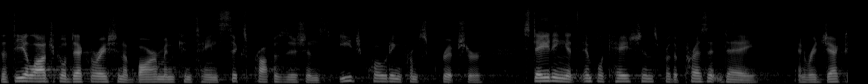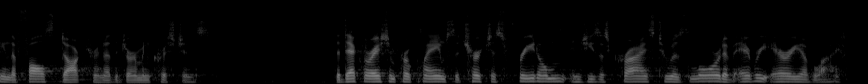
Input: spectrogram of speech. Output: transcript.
The Theological Declaration of Barmen contains six propositions, each quoting from Scripture, stating its implications for the present day and rejecting the false doctrine of the German Christians. The Declaration proclaims the church's freedom in Jesus Christ, who is Lord of every area of life.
